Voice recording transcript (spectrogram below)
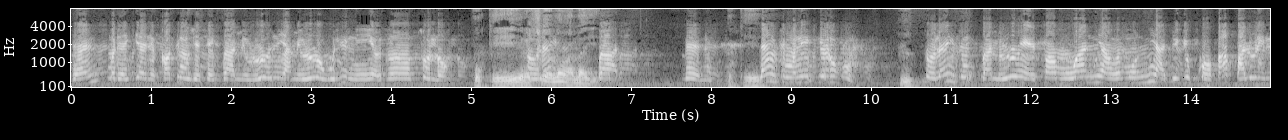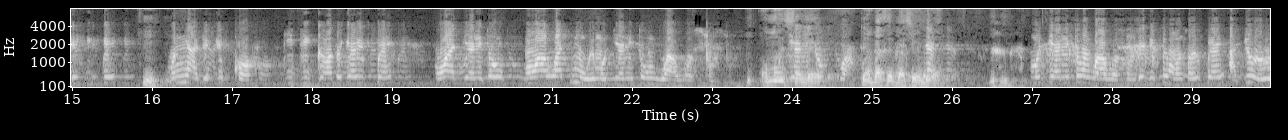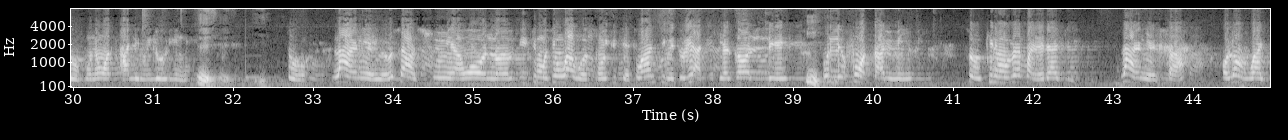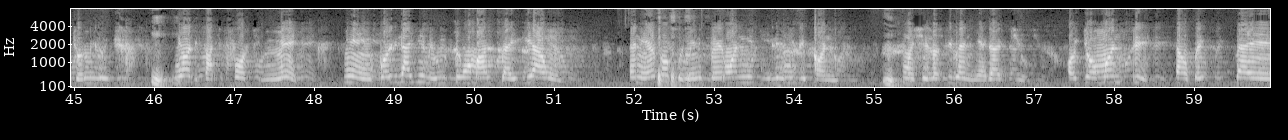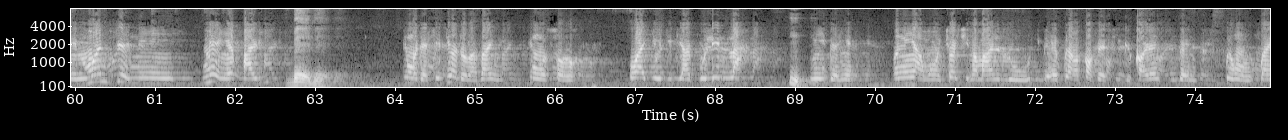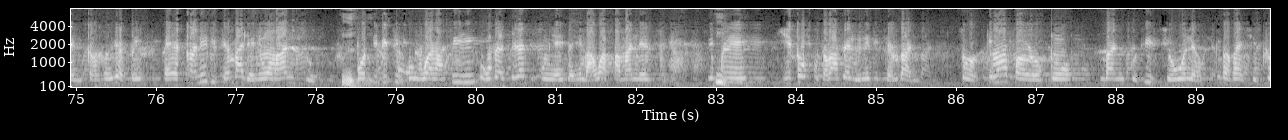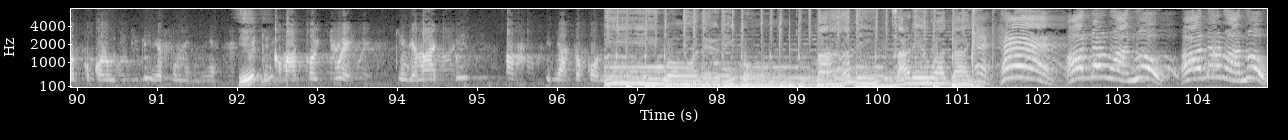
then mo dẹ̀ jẹ́ ẹnìkan tí mo ṣẹ̀ṣẹ̀ gba àmì òróró ní àmì òróró wòlíì ní ọdún tó lọ. òkè ìránṣẹ́ ọlọ́run àlàyé. bẹ́ẹ̀ ni ok. Lẹ́yìn tí mo ní kérúbù. Tó lẹ́yìn tí mo gba àmì òróró yẹn tán mo wá ní àwọn mo ní àdójúkọ pàápàá lórí ilé gbígbé. Mo ní àdójúkọ gidi gan tó jẹ́ wípé mo wá di ẹni tó mo wá wá sí mòwe mo di ẹni tó ń wo àwọ̀sùn. Ọmọ ń ṣẹlẹ̀ tí wọn bá ṣe gbàṣẹ olúwa mo di ẹni tó ń wo àwọ̀sùn débi pé mo sọ wípé àbí òróró ogun ni wọ́n ta lé mi lórí ni. So láàárín ẹ̀yọ́ ó ṣàṣùn mi àwọn ọ̀nà bíi tí mo ti ń wá àwọ̀sùn ojú tẹ̀ tí wọ́n á tì mí torí àtijọ́ gan le. Ó le fún ọ̀tá mi. So kí ni mo fẹ́ pàdé dájú? Láàrin ẹ̀sà ọlọ́run wá jọ mí lójú. Ní ọ̀dì thirty first may mi ì gbọ́ láyé mi wípé wọ́n máa ń gba ilé àwìn. Ẹnì yẹn kàn pè mí ní pé wọ́n níbi ilé níbi kan ni mo ṣe lọ síbẹ̀ nìyẹn dájú o. Ọjọ́ monday dáhùn pé monday ni may yẹn parí. Bẹ́ẹ̀ ni. Bí mo dẹ̀ ṣe dé ọ̀dọ̀ bàbá yẹn tí mo sọ̀rọ̀ ó wá jẹ́ odidi agboolé ńlá ní ibẹ̀ yẹn. Wọ́n ní àwọn chọ́ọ̀chì náà máa ń lo ibẹ̀ yẹn pé àwọn kan fẹ́ẹ́ fi ibì kan rẹ́ǹtì ibẹ̀ ni pé wọn ò gba ẹnìkan kan rẹ̀ pé ẹ̀ẹ̀kan ní dìsẹ́mbà dẹ̀ ni wọ́n máa ń lò. Bọ̀ síbi tí mo wọra tí òun fẹ́ ṣe rẹ́ǹtì fún mi yẹn ibẹ̀ ni màá wà pámánẹ́ǹtì wípé yìí tó kù tó bá fẹ́ lò ní dìsẹ́mbà ni. So kí n má fọ ọ̀rọ̀ gun o bá ní kò tí ì sí owó lẹ̀ bí bàbá yẹn ṣe drop kọ́kọ́rọ́ odidi ilé yẹn fún mi nìyẹn. Pé kí n kàn máa tọ́jú ẹ̀ kí n dẹ̀ máa gbé. Ah èmi àtọkọ mi. ìwọ lè rí bọ̀ màámi sáré wá gbà yìí. ọlọ́run àánú ọlọ́run àánú o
